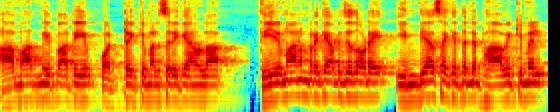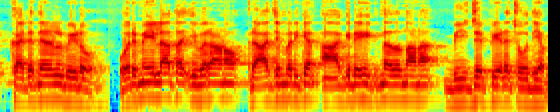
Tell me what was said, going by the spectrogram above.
ആം ആദ്മി പാർട്ടിയും ഒറ്റയ്ക്ക് മത്സരിക്കാനുള്ള തീരുമാനം പ്രഖ്യാപിച്ചതോടെ ഇന്ത്യ സഖ്യത്തിന്റെ ഭാവിക്കുമേൽ കരുനിഴൽ വീടോ ഒരുമയില്ലാത്ത ഇവരാണോ രാജ്യം ഭരിക്കാൻ ആഗ്രഹിക്കുന്നതെന്നാണ് ബി ജെ പിയുടെ ചോദ്യം.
